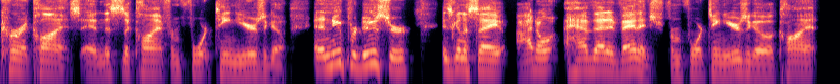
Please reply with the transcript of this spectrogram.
current clients and this is a client from 14 years ago. And a new producer is going to say i don't have that advantage from 14 years ago a client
